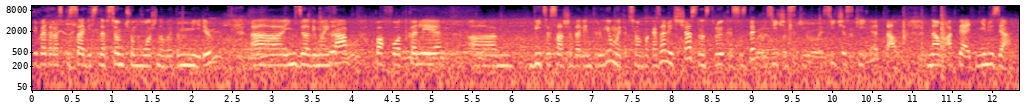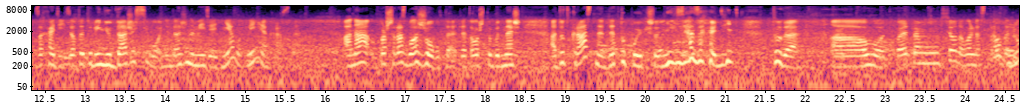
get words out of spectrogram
Ребята расписались на всем, чем можно в этом мире. А, Им сделали мейкап, пофоткали. А, Витя, Саша дали интервью, мы это все вам показали. Сейчас настройка SSD классический, классический этап. Нам опять нельзя заходить за вот эту линию даже сегодня, даже на медиа-дне, вот линия красная. Она в прошлый раз была желтая, для того, чтобы, знаешь, а тут красная для тупых, что нельзя заходить туда. А, вот, поэтому все довольно строго, ну,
